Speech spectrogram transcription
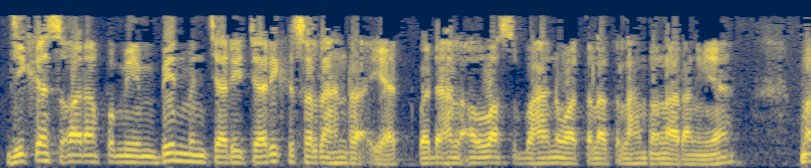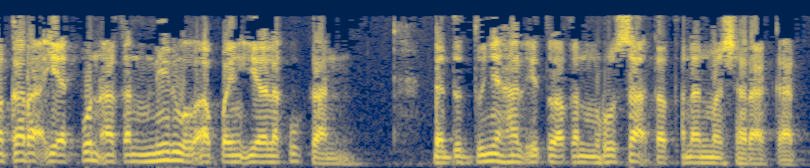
jika seorang pemimpin mencari-cari kesalahan rakyat, padahal Allah Subhanahu wa taala telah melarangnya, maka rakyat pun akan meniru apa yang ia lakukan. Dan tentunya hal itu akan merusak tatanan masyarakat.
